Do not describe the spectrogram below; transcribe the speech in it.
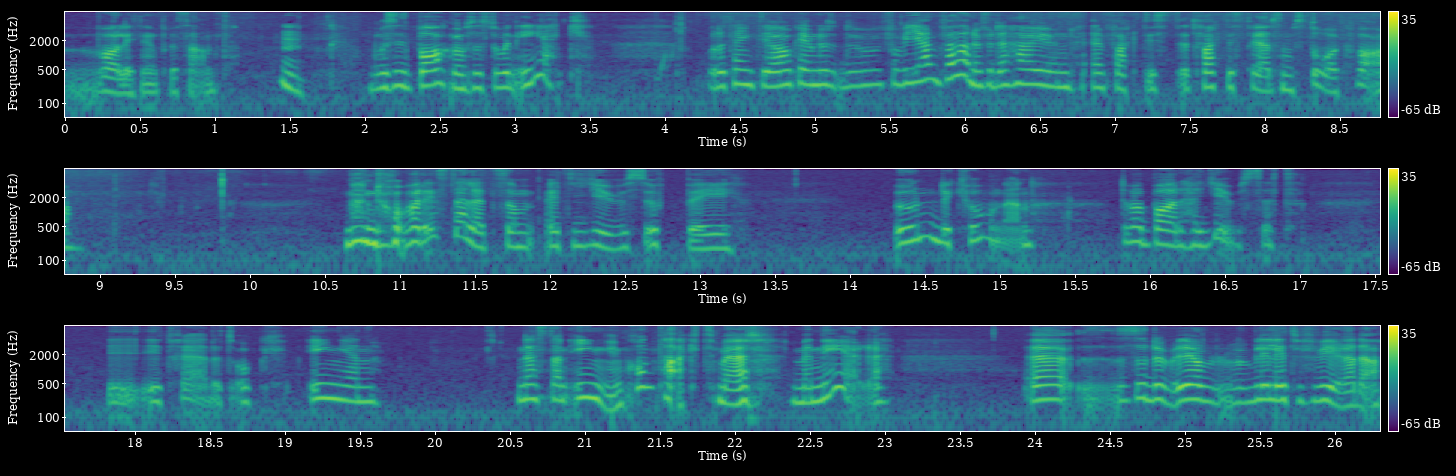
var lite intressant. Mm. Precis bakom så stod en ek. Och då tänkte jag, okej, okay, då får vi jämföra nu för det här är ju en, en faktiskt, ett faktiskt träd som står kvar. Men då var det istället som ett ljus uppe i under kronan. Det var bara det här ljuset i, i trädet och ingen, nästan ingen kontakt med, med nere. Eh, så det, jag blir lite förvirrad där.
